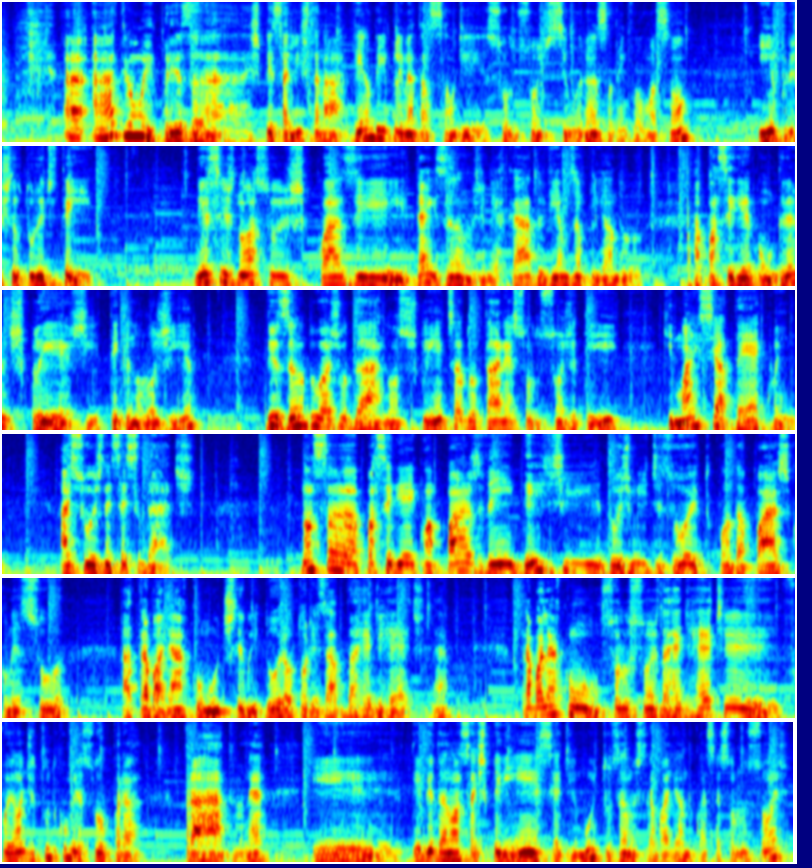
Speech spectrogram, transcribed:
A, a Atrio é uma empresa especialista na venda e implementação de soluções de segurança da informação e infraestrutura de TI. Nesses nossos quase 10 anos de mercado, viemos ampliando a parceria com grandes players de tecnologia visando ajudar nossos clientes a adotarem as soluções de TI que mais se adequem às suas necessidades. Nossa parceria com a Pars vem desde 2018, quando a Pars começou a trabalhar como distribuidor autorizado da Red Hat. Né? Trabalhar com soluções da Red Hat foi onde tudo começou para a Atrio, né? E devido à nossa experiência de muitos anos trabalhando com essas soluções,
